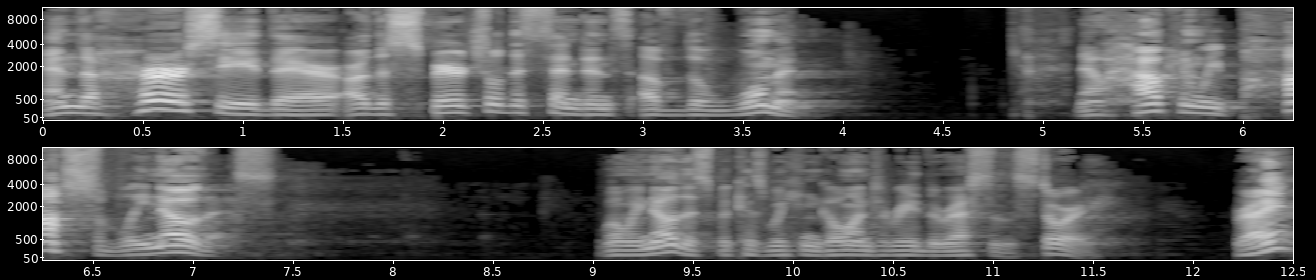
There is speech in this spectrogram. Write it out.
And the her seed there are the spiritual descendants of the woman. Now, how can we possibly know this? Well, we know this because we can go on to read the rest of the story, right?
